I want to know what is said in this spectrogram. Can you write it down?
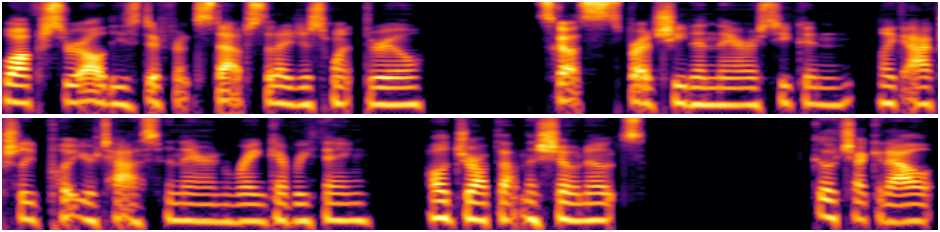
Walks through all these different steps that I just went through. It's got a spreadsheet in there so you can like actually put your task in there and rank everything. I'll drop that in the show notes. Go check it out.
